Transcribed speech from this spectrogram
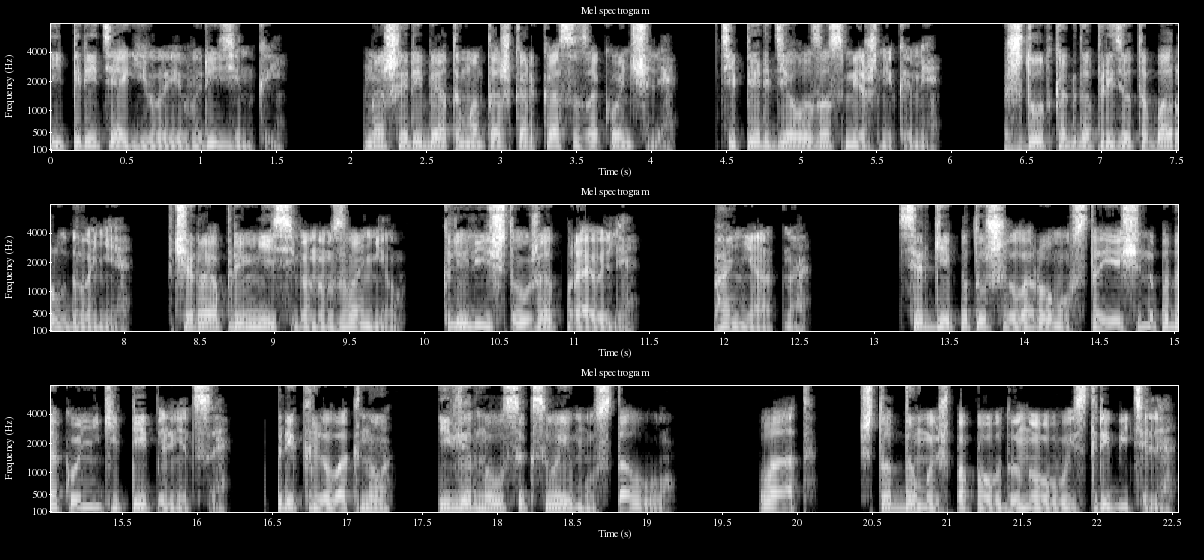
и перетягивая его резинкой. Наши ребята монтаж каркаса закончили. Теперь дело за смежниками. Ждут, когда придет оборудование. Вчера при мне Семеном звонил. Клялись, что уже отправили. Понятно. Сергей потушил арому, стоящей на подоконнике пепельницы, прикрыл окно и вернулся к своему столу. «Лад, что думаешь по поводу нового истребителя?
